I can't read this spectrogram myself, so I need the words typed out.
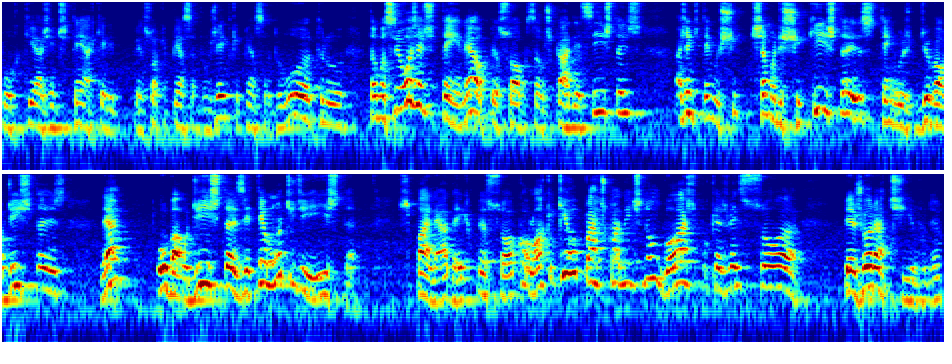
porque a gente tem aquele pessoal que pensa de um jeito, que pensa do outro. Então, você, hoje a gente tem né, o pessoal que são os kardecistas, a gente tem os que chamam de chiquistas, tem os divaldistas, né, ubaldistas, e tem um monte de ista espalhado aí que o pessoal coloca, que eu particularmente não gosto, porque às vezes soa pejorativo. Né?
